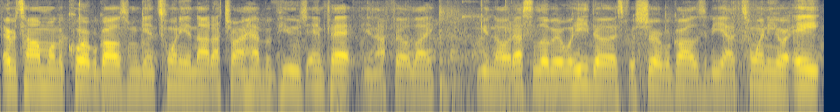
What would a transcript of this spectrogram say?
every time I'm on the court, regardless if I'm getting 20 or not, I try and have a huge impact. And I felt like, you know, that's a little bit what he does for sure, regardless if he had 20 or 8.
